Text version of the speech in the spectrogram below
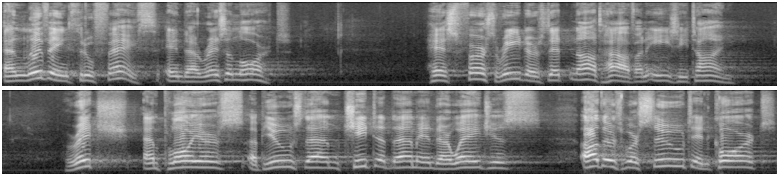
and living through faith in their risen Lord. His first readers did not have an easy time. Rich employers abused them, cheated them in their wages. Others were sued in court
